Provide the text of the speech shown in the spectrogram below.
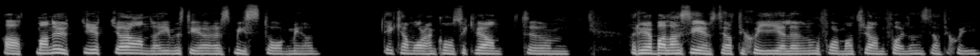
Att man utnyttjar andra investerares misstag med, det kan vara en konsekvent um, rebalanseringsstrategi eller någon form av trendföljande strategi.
